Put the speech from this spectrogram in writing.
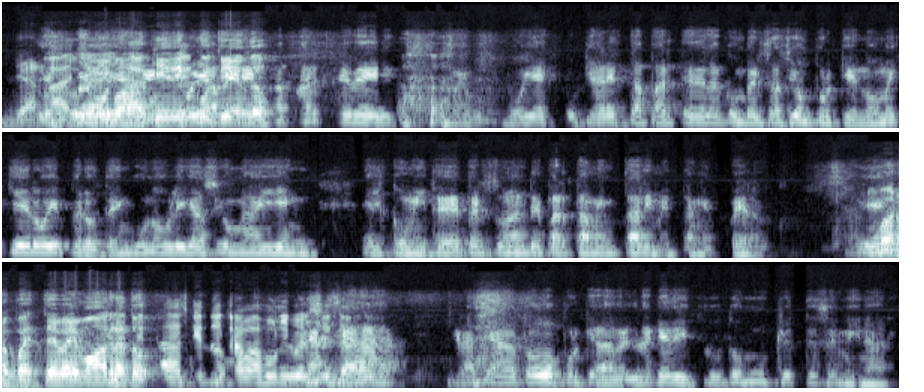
Ya nos seguimos aquí discutiendo. voy a escuchar esta parte de la conversación porque no me quiero ir, pero tengo una obligación ahí en el comité de personal departamental y me están esperando. Bueno, pues te vemos al rato. Estás haciendo trabajo universitario. Gracias, a todos porque la verdad que disfruto mucho este seminario.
